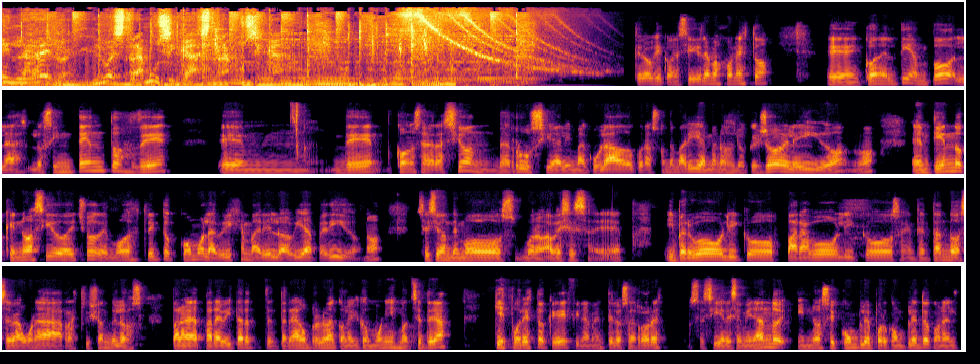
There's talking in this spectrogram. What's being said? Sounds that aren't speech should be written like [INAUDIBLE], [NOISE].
En la red, nuestra música. Nuestra música. Creo que coincidiremos con esto. Eh, con el tiempo, los intentos de Em, de consagración de Rusia al Inmaculado Corazón de María, menos de lo que yo he leído, entiendo que no ha sido hecho de modo estricto como la Virgen María lo había pedido. ¿no? Se hicieron de modos, bueno, a veces eh, hiperbólicos, parabólicos, intentando hacer alguna restricción de los, para, para evitar tener algún problema con el comunismo, etcétera que es por esto que finalmente los errores se siguen diseminando y no se cumple por completo con el,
